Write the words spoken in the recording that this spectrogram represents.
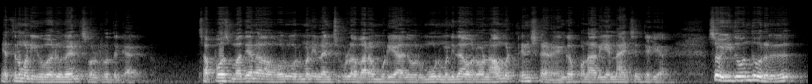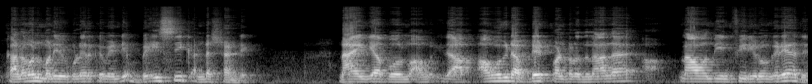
எத்தனை மணிக்கு வருவேன்னு சொல்கிறதுக்காக சப்போஸ் மதியானம் ஒரு ஒரு மணி லஞ்சுக்குள்ளே வர முடியாது ஒரு மூணு மணி தான் வருவோம் அவங்க டென்ஷன் ஆகிடும் எங்கே போனார் என்ன ஆச்சுன்னு தெரியாது. ஸோ இது வந்து ஒரு கணவன் மனைவிக்குள்ளே இருக்க வேண்டிய பேசிக் அண்டர்ஸ்டாண்டிங் நான் எங்கேயா போகணுமோ அவங்க இது அப்- அவங்ககிட்ட அப்டேட் பண்ணுறதுனால நான் வந்து இன்ஃபீரியரும் கிடையாது.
